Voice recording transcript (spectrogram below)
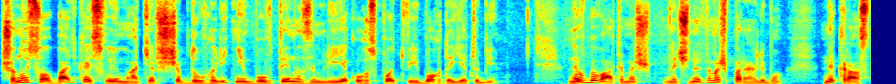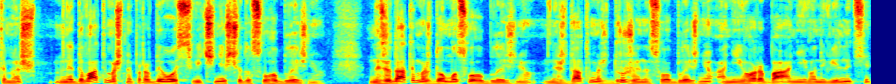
Шануй свого батька і свою матір, щоб довголітній був ти на землі, яку Господь твій Бог дає тобі. Не вбиватимеш, не чинитимеш перелюбу, не крастимеш, не даватимеш неправдивого свідчення щодо свого ближнього, не жадатимеш дому свого ближнього, не ждатимеш дружини свого ближнього, ані його раба, ані його невільниці,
